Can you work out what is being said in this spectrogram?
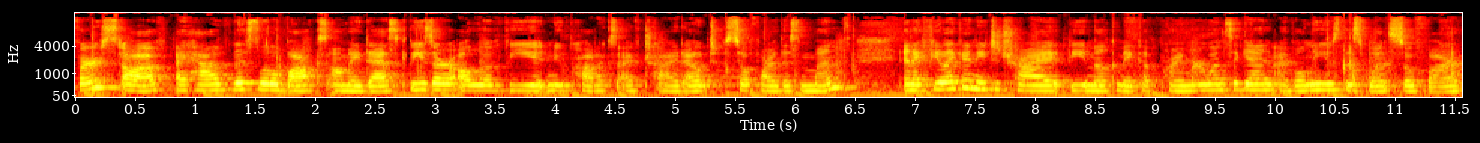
First off, I have this little box on my desk. These are all of the new products I've tried out so far this month. And I feel like I need to try the Milk Makeup Primer once again. I've only used this once so far,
